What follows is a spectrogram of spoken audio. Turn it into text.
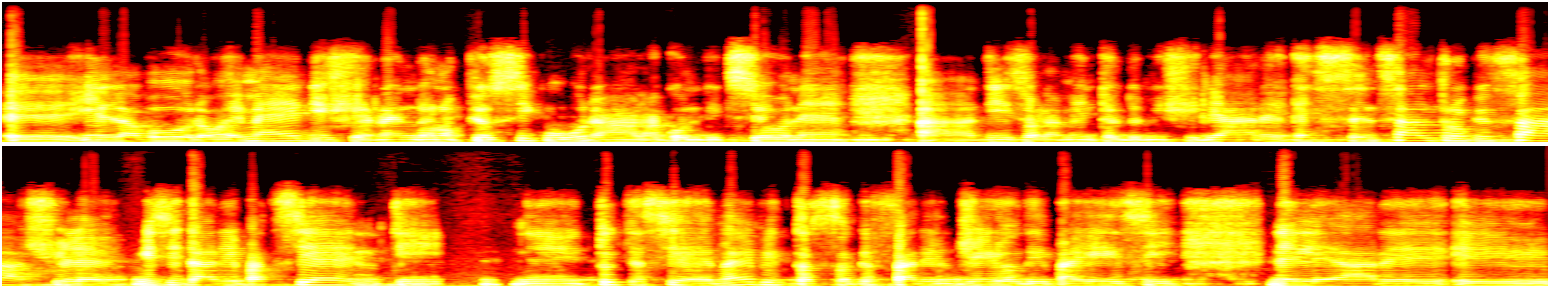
eh, il lavoro ai medici e rendono più sicura la condizione eh, di isolamento domiciliare. È senz'altro più facile visitare i pazienti eh, tutti assieme piuttosto che fare il giro dei paesi nelle aree eh,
